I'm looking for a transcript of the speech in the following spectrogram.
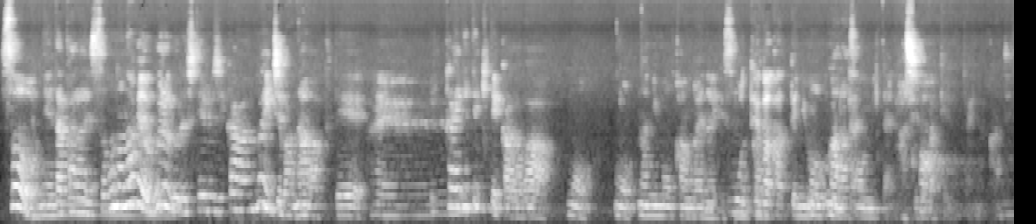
そうね。だからそこの鍋をぐるぐるしている時間が一番長くて。一回出てきてからはもうもう何も考えないですもう手が勝手にもうマラソンンみたいな走るだけみたいな感じで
